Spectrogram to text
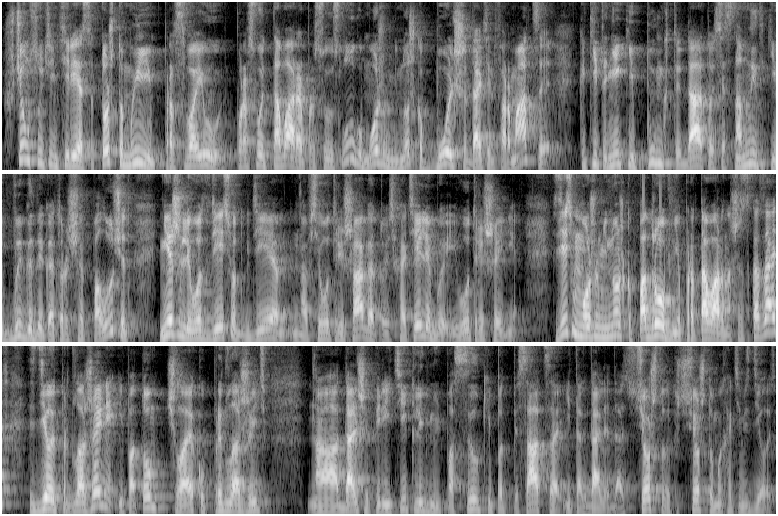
в чем суть интереса? То, что мы про, свою, про свой товар и про свою услугу можем немножко больше дать информации, какие-то некие пункты, да, то есть основные такие выгоды, которые человек получит, нежели вот здесь вот, где всего три шага, то есть хотели бы и вот решение. Здесь мы можем немножко подробнее про товар наш сказать, сделать предложение и потом человеку предложить а, дальше перейти, кликнуть по ссылке, подписаться и так далее. Да, все, что, все, что мы хотим сделать.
